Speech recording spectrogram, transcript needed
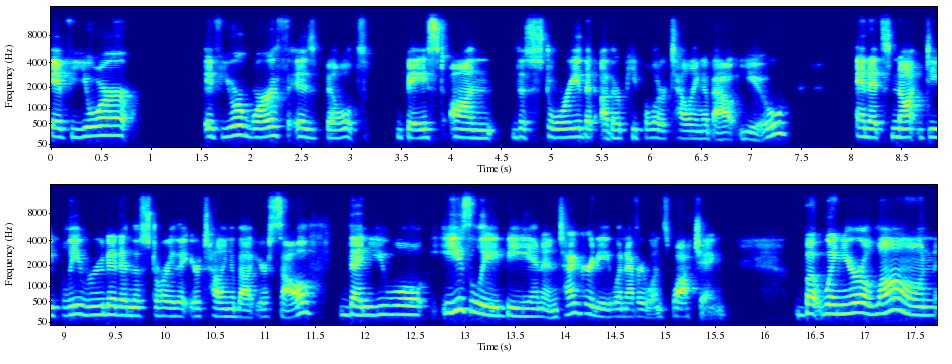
if your if your worth is built based on the story that other people are telling about you, and it's not deeply rooted in the story that you're telling about yourself, then you will easily be in integrity when everyone's watching. But when you're alone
